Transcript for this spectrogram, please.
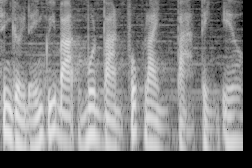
xin gửi đến quý bạn muôn vàn phúc lành và tình yêu.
